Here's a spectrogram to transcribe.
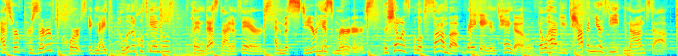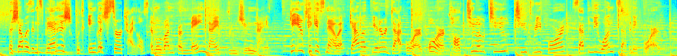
as her preserved corpse ignites political scandals, clandestine affairs, and mysterious murders. The show is full of samba, reggae, and tango that will have you tapping your feet nonstop. The show is in Spanish with English surtitles and will run from May 9th through June 9th. Get your tickets now at galatheater.org or call 202 234 7174.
